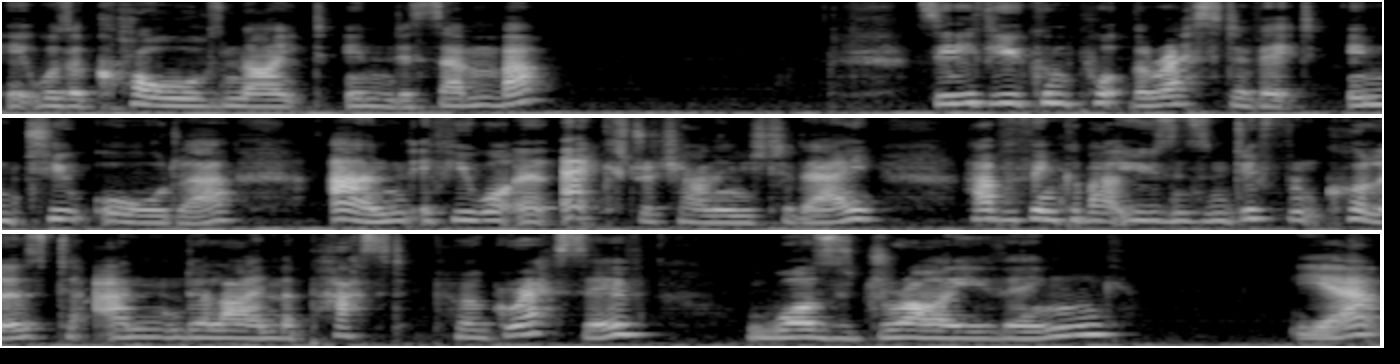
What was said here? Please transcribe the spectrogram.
It was a cold night in December. See if you can put the rest of it into order. And if you want an extra challenge today, have a think about using some different colours to underline the past progressive was driving. Yeah.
